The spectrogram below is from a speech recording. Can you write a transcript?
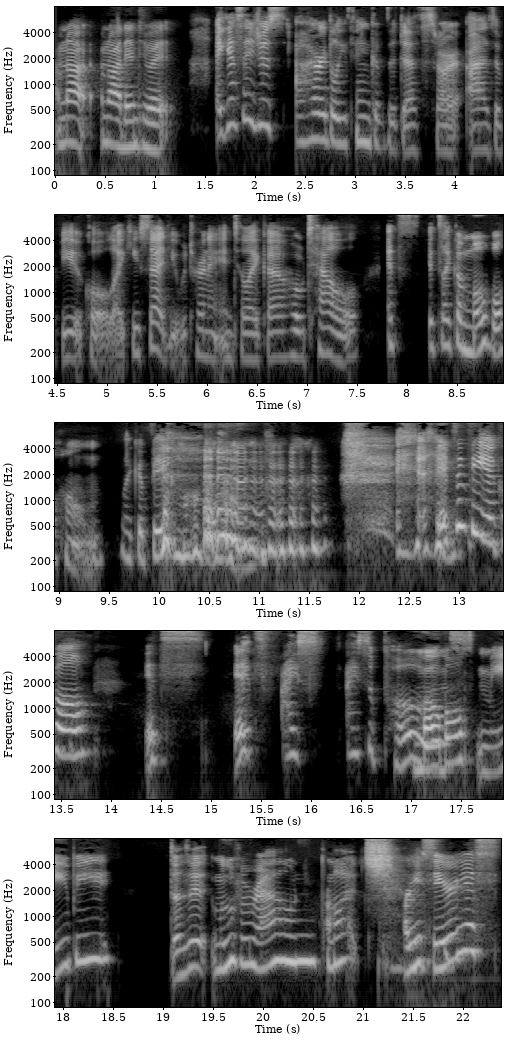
I'm not I'm not into it. I guess I just hardly think of the Death Star as a vehicle. Like you said, you would turn it into like a hotel. It's it's like a mobile home, like a big mobile home. it's a vehicle. It's it's I I suppose Mobile? maybe does it move around much? Are you serious?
